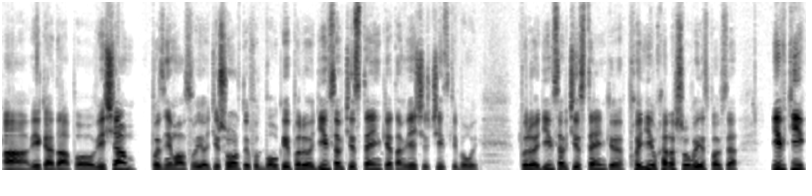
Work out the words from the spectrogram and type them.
А, Віка, да, по віщам познімав свої ті шорти, футболки, переодівся в чистеньке, там ж чисті були. Переодівся в чистеньке, поїв хорошо, виспався і втік.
